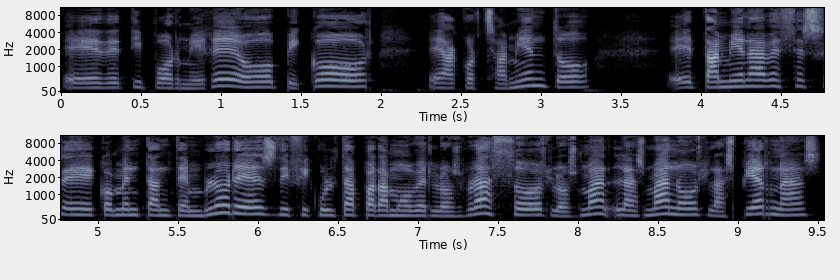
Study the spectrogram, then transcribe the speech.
eh, de tipo hormigueo, picor, eh, acorchamiento, eh, también a veces se comentan temblores, dificultad para mover los brazos, las manos, las piernas.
